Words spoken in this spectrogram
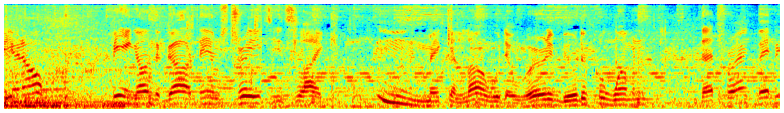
Hey, you know, being on the goddamn streets, it's like mm, making love with a very beautiful woman. That's right, baby.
